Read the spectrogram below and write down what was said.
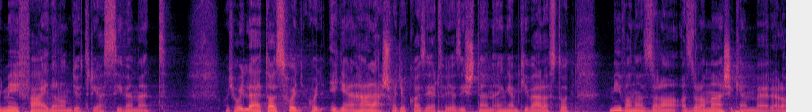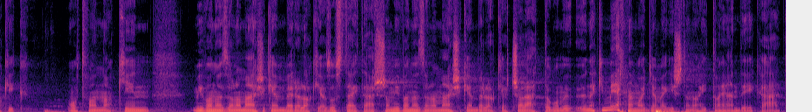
hogy mély fájdalom gyötri a szívemet. Hogy hogy lehet az, hogy, hogy igen, hálás vagyok azért, hogy az Isten engem kiválasztott. Mi van azzal a, azzal a másik emberrel, akik ott vannak kin, mi van azzal a másik emberrel, aki az osztálytársa, mi van azzal a másik emberrel, aki a családtagom, ő, ő neki miért nem adja meg Isten a hit ajándékát?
